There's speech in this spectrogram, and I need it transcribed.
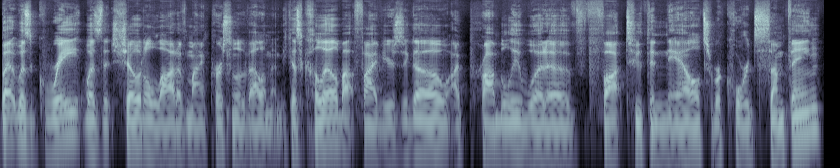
But was great was it showed a lot of my personal development because Khalil, about five years ago, I probably would have fought tooth and nail to record something.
